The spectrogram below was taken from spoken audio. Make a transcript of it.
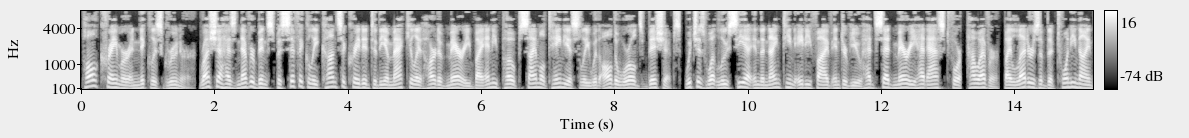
Paul Kramer and Nicholas Gruner, Russia has never been specifically consecrated to the Immaculate Heart of Mary by any pope simultaneously with all the world's bishops, which is what Lucia in the 1985 interview had said Mary had asked for. However, by letters of 29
